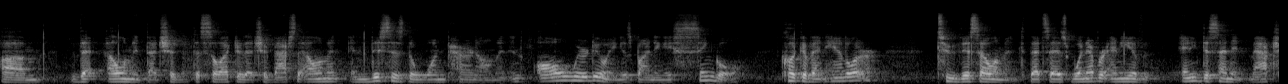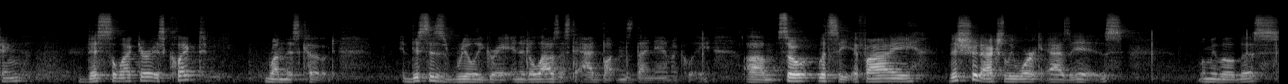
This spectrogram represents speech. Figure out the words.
um, the element that should, the selector that should match the element, and this is the one parent element. And all we're doing is binding a single click event handler to this element that says whenever any of any descendant matching this selector is clicked, run this code. This is really great and it allows us to add buttons dynamically. Um, so let's see, if I, this should actually work as is. Let me load this.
